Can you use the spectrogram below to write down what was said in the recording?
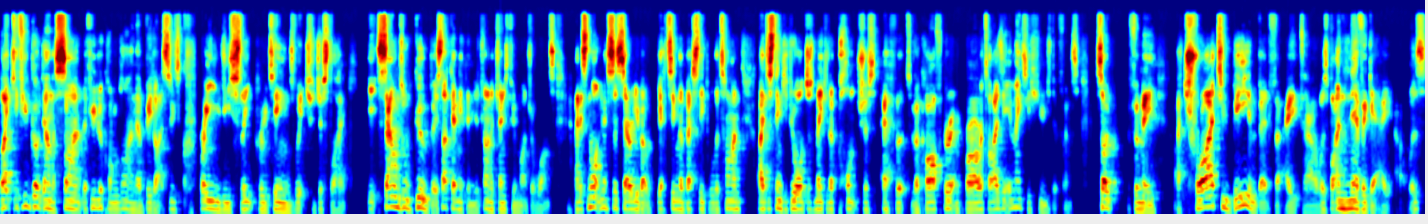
Like if you go down the science, if you look online, there'd be like these crazy sleep routines, which are just like it sounds all good, but it's like anything. You're trying to change too much at once. And it's not necessarily about getting the best sleep all the time. I just think if you're just making a conscious effort to look after it and prioritize it, it makes a huge difference. So for me, I try to be in bed for eight hours, but I never get eight hours.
